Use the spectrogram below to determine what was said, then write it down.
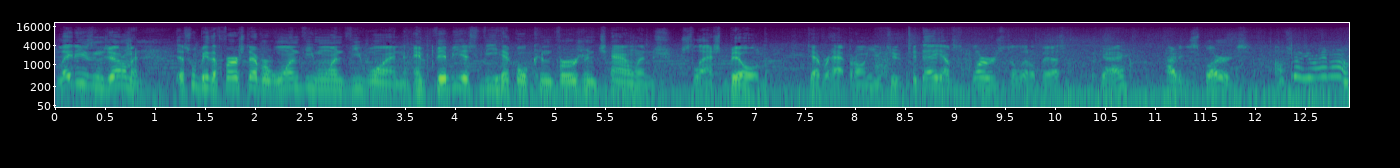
Ladies and gentlemen, this will be the first ever 1v1 V1 amphibious vehicle conversion challenge slash build to ever happen on YouTube. Today I've splurged a little bit. Okay. How did you splurge? I'll show you right now.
